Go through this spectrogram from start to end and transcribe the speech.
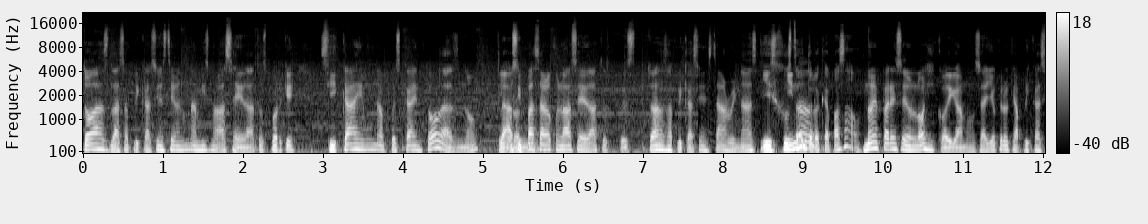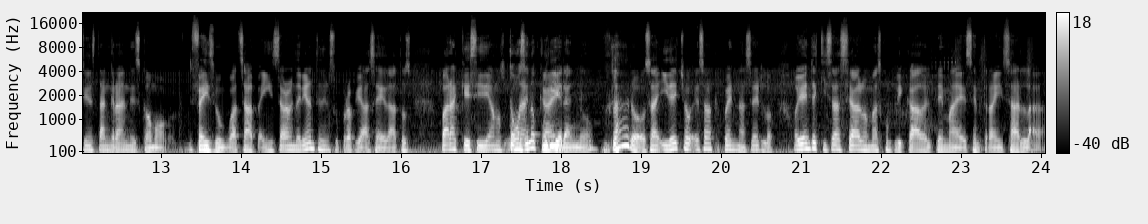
todas las aplicaciones tengan una misma base de datos, porque si cae una, pues caen todas, ¿no? claro. O si pasa algo con la base de datos, pues todas las aplicaciones están arruinadas. Y es justamente no- lo que ha pasado. No me parece lo lógico, digamos. O sea, yo creo que aplicaciones tan grandes como Facebook, WhatsApp e Instagram deberían tener su propia base de datos para que si, digamos... Como si no cae- pudieran, ¿no? Claro, o sea, y de hecho es algo que pueden hacerlo. Obviamente quizás sea algo más complicado el tema de centralizar la,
